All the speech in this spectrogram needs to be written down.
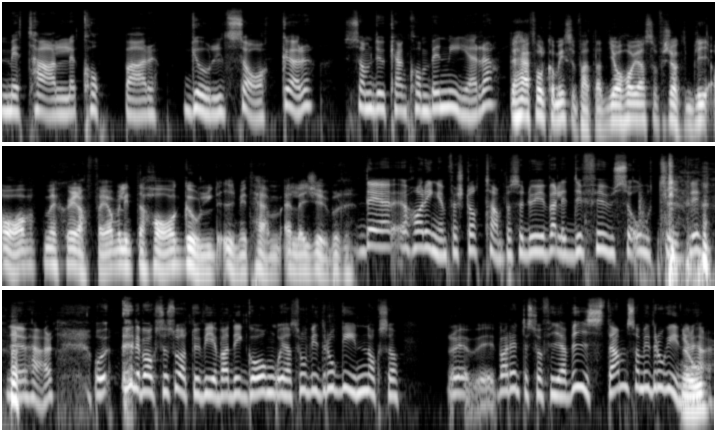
metall, koppar, guld, saker som du kan kombinera. Det här folk har missuppfattat. Jag har ju alltså försökt bli av med giraffer. Jag vill inte ha guld i mitt hem eller djur. Det har ingen förstått Hampus, så du är väldigt diffus och otydlig nu här. Och det var också så att du vevade igång och jag tror vi drog in också, eh, var det inte Sofia Wistam som vi drog in Jo. det här?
